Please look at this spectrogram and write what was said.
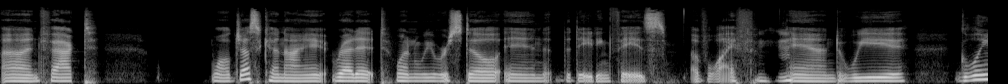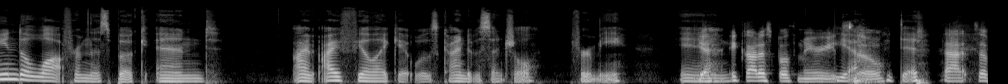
Uh, in fact, well, Jessica and I read it when we were still in the dating phase of life. Mhm. And we gleaned a lot from this book. And I, I feel like it was kind of essential for me. And Yeah, it got us both married, yeah, so it did. that's a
